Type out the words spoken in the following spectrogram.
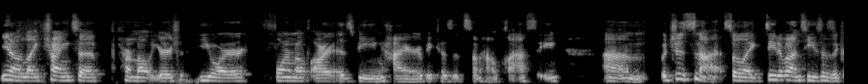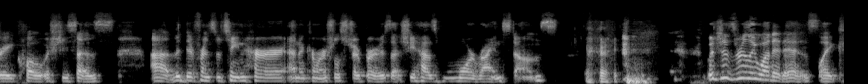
you know like trying to promote your your form of art as being higher because it's somehow classy um, which is not. So, like, Dita Von Teese has a great quote where she says, uh, The difference between her and a commercial stripper is that she has more rhinestones, which is really what it is. Like,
